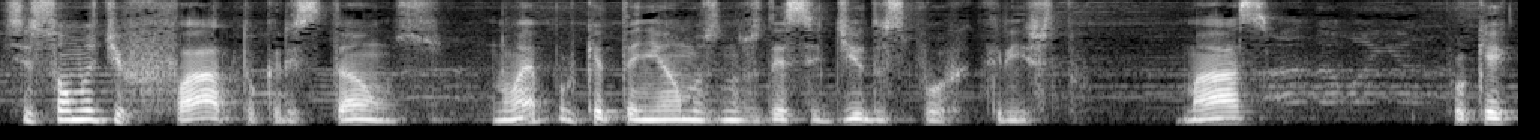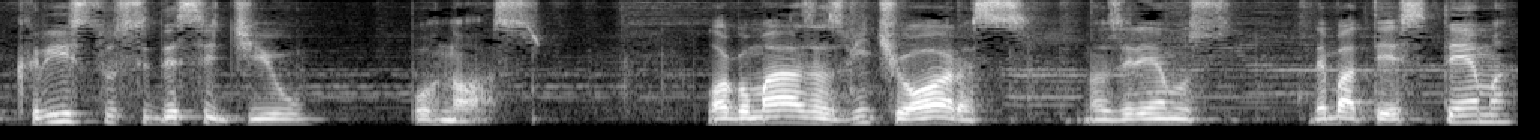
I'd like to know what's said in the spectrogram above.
Se somos de fato cristãos, não é porque tenhamos nos decididos por Cristo, mas porque Cristo se decidiu por nós. Logo mais às 20 horas, nós iremos debater esse tema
